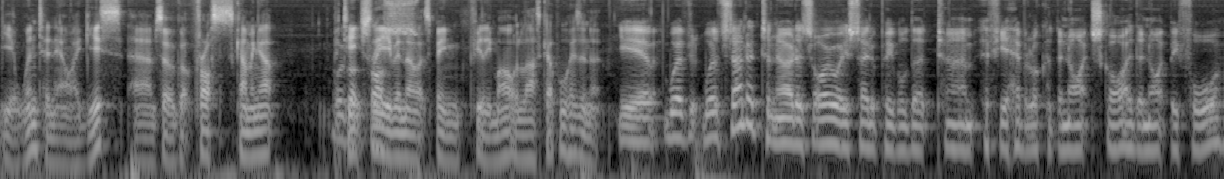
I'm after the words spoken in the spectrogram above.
yeah winter now, I guess. Um, so we've got frosts coming up potentially, even though it's been fairly mild the last couple, hasn't it? Yeah, we've, we've started to notice. I always say to people that um, if you have a look at the night sky the night before,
